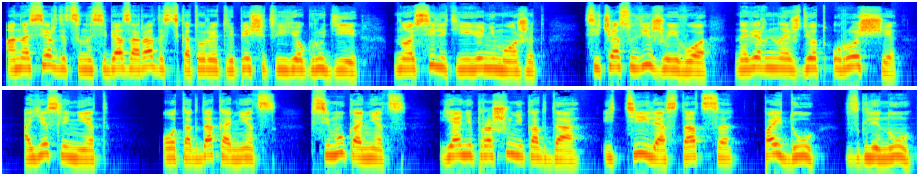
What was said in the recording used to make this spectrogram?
Она сердится на себя за радость, которая трепещет в ее груди, но осилить ее не может. Сейчас увижу его, наверное, ждет у рощи, а если нет? О, тогда конец. Всему конец. Я не прошу никогда, идти или остаться. Пойду, взгляну,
